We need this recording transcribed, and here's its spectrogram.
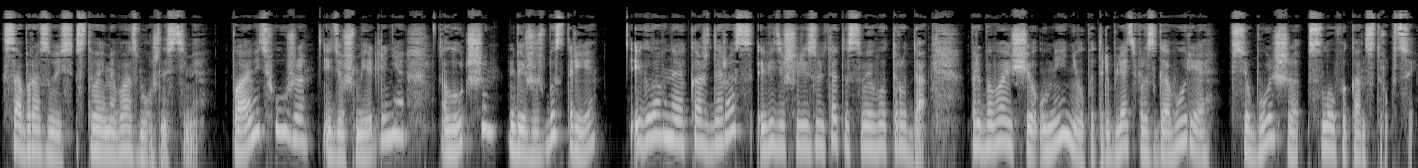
сообразуясь с твоими возможностями. Память хуже, идешь медленнее, лучше, бежишь быстрее. И главное, каждый раз видишь результаты своего труда, пребывающее умение употреблять в разговоре все больше слов и конструкций.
